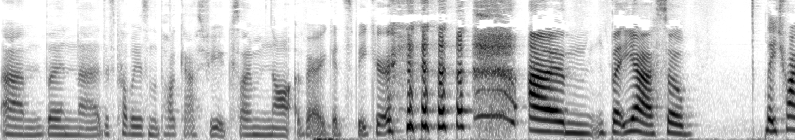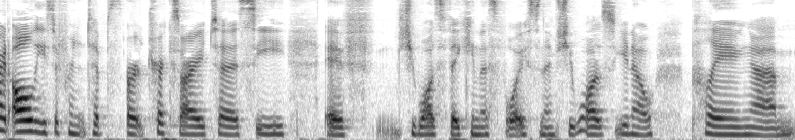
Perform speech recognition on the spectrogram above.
um, when uh, this probably isn't the podcast for you because I'm not a very good speaker. um, but yeah, so they tried all these different tips or tricks, sorry, to see if she was faking this voice and if she was, you know, playing um,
